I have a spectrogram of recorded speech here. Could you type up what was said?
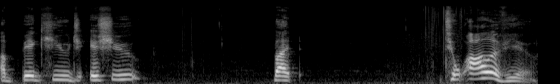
a big, huge issue. But to all of you,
